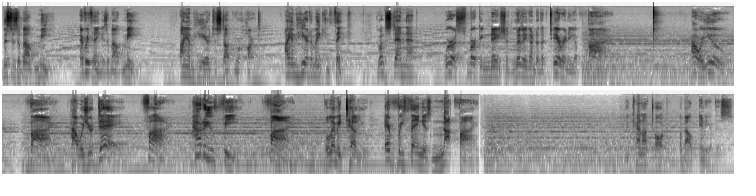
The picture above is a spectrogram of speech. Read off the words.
This is about me. Everything is about me. I am here to stop your heart. I am here to make you think. You understand that? We're a smirking nation living under the tyranny of fine. How are you? Fine. How was your day? Fine. How do you feel? Fine. Well, let me tell you, everything is not fine. You cannot talk about any of this.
